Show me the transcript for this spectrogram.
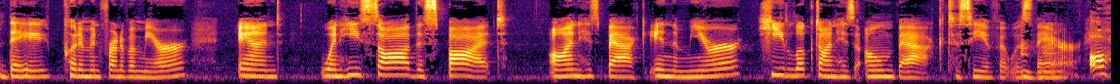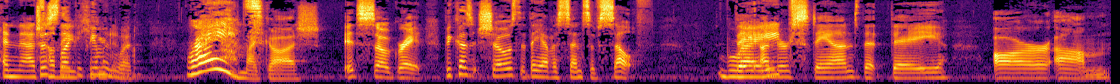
they put him in front of a mirror. And when he saw the spot on his back in the mirror, he looked on his own back to see if it was there. Oh, and that's just how like a human would. out. Right. Oh my gosh. It's so great because it shows that they have a sense of self. right. They understand that they are, um,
